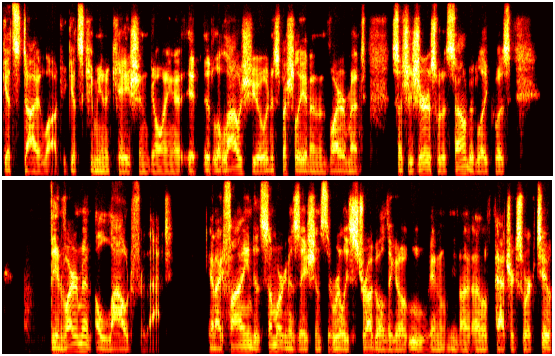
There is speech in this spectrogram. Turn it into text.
gets dialogue, it gets communication going. It, it allows you, and especially in an environment such as yours, what it sounded like was the environment allowed for that. And I find that some organizations that really struggle, they go, ooh, and you know, I love Patrick's work too,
